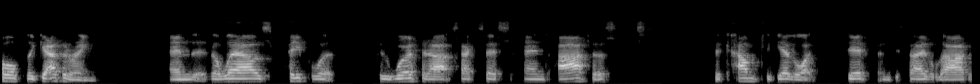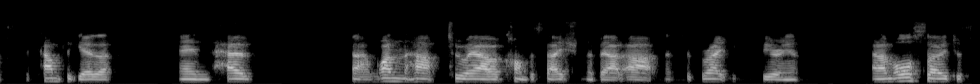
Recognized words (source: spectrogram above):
called The Gathering, and it allows people at, who work at Arts Access and artists to come together, like deaf and disabled artists, to come together and have a one and a half, two hour conversation about art. And it's a great experience. And I'm also just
